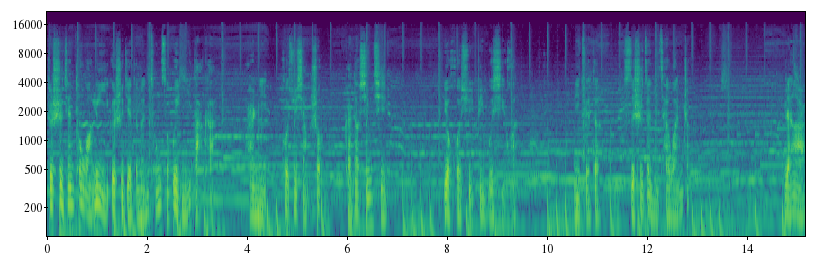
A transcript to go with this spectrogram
这世间通往另一个世界的门从此为你打开，而你或许享受，感到新奇，又或许并不喜欢。你觉得此时的你才完整。然而，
